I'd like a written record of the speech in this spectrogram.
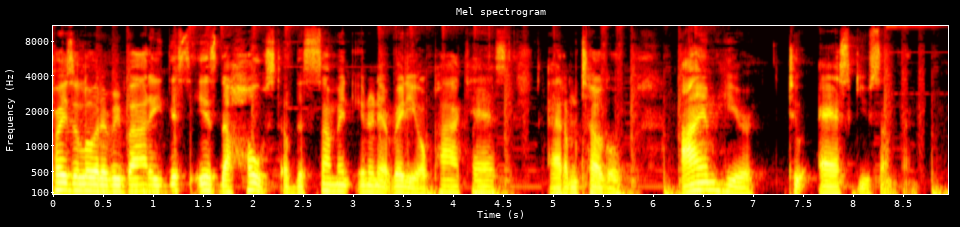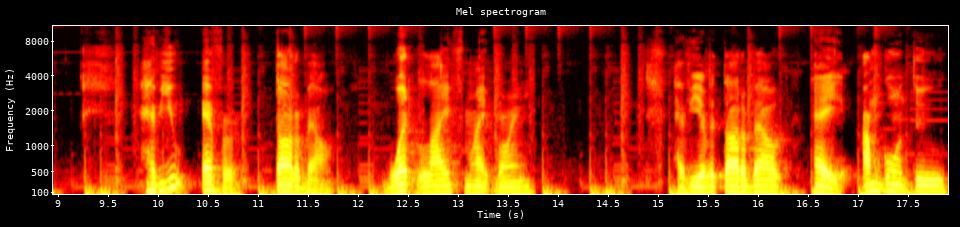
Praise the Lord, everybody. This is the host of the Summit Internet Radio podcast, Adam Tuggle. I am here to ask you something. Have you ever thought about what life might bring? Have you ever thought about, hey, I'm going through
